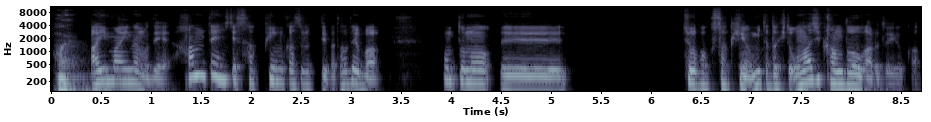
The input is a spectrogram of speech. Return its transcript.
はい。曖昧なので、反転して作品化するっていうか、例えば、本当の、えー彫刻作品を見た時と同じ感動があるというか。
